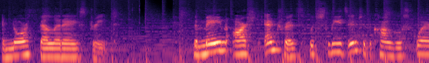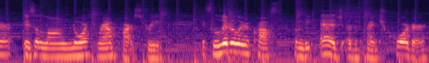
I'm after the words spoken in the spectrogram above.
and North Villere Street. The main arched entrance, which leads into the Congo Square, is along North Rampart Street. It's literally across from the edge of the French Quarter.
